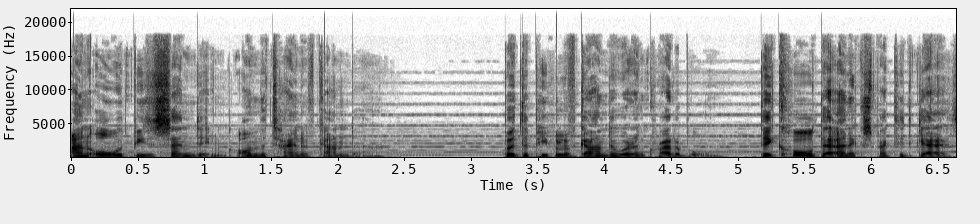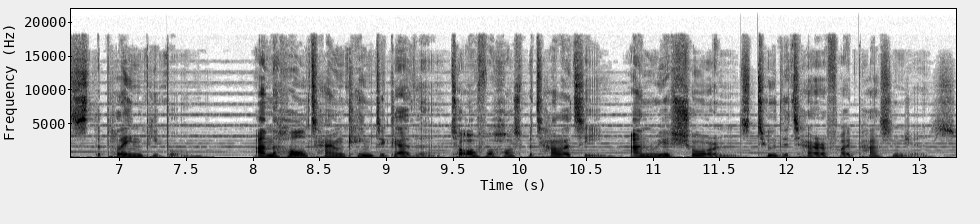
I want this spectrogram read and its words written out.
and all would be descending on the town of Gander. But the people of Gander were incredible. They called their unexpected guests the Plane People and the whole town came together to offer hospitality and reassurance to the terrified passengers.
